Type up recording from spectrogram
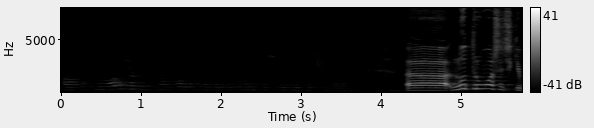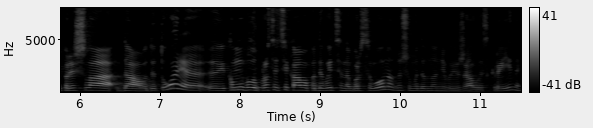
а повпливало якось на охоплення закордонних, та Е, ну, трошечки прийшла да, аудиторія, е, кому було просто цікаво подивитися на Барселону, тому що ми давно не виїжджали з країни.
